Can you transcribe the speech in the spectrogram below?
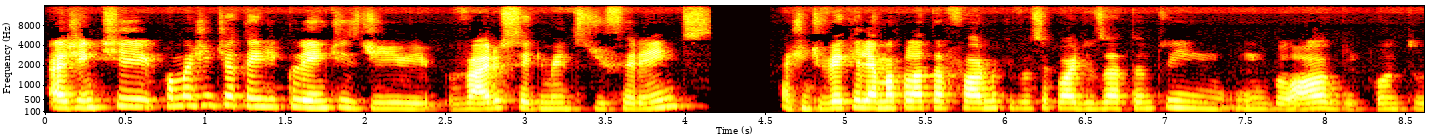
a gente, como a gente atende clientes de vários segmentos diferentes, a gente vê que ele é uma plataforma que você pode usar tanto em, em blog quanto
